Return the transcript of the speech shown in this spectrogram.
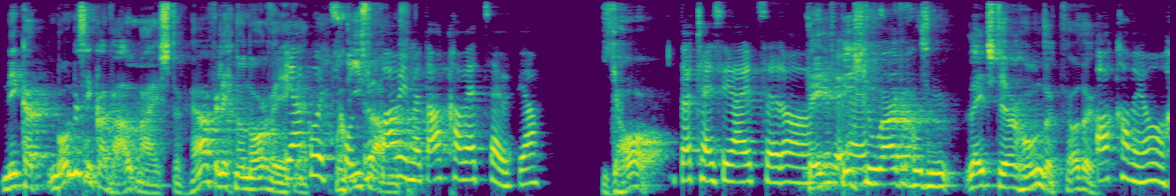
nicht gerade, wir sind gerade Weltmeister. Ja, vielleicht noch Norwegen. Ja gut, es kommt Island. darauf an, wie man da zählt, ja. Ja. Dort haben sie ja jetzt, äh, Dort bist du einfach aus dem letzten Jahrhundert, oder? AKW auch.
